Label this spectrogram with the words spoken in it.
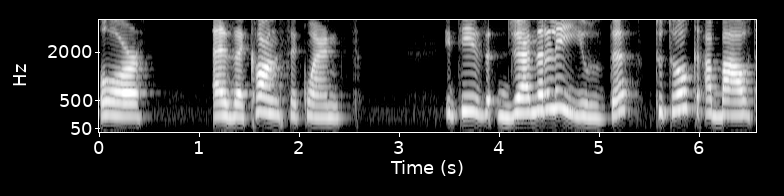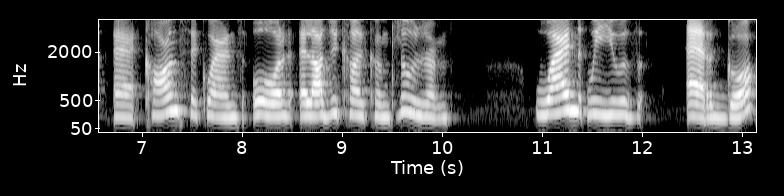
or as a consequence. It is generally used to talk about a consequence or a logical conclusion. When we use ergo,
